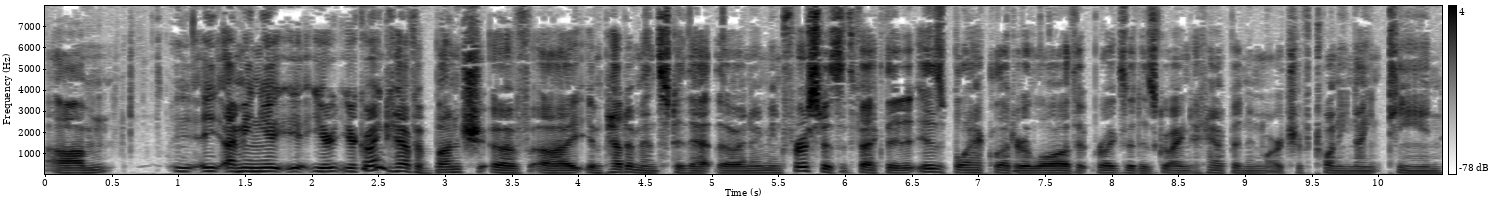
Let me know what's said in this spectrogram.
Um, I mean, you're you're going to have a bunch of uh, impediments to that, though, and I mean, first is the fact that it is black letter law that Brexit is going to happen in March of 2019.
